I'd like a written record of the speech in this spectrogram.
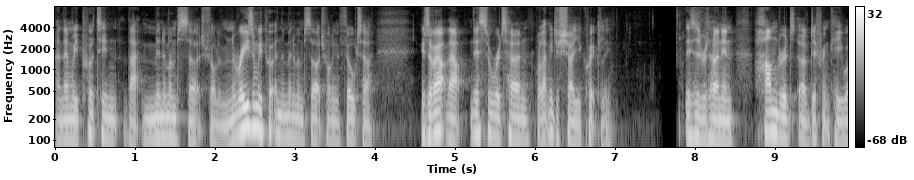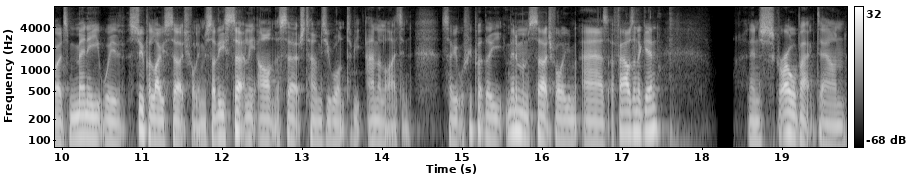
And then we put in that minimum search volume. And the reason we put in the minimum search volume filter is about that. This will return, well, let me just show you quickly. This is returning hundreds of different keywords, many with super low search volumes. So these certainly aren't the search terms you want to be analyzing. So if we put the minimum search volume as a thousand again, and then scroll back down,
